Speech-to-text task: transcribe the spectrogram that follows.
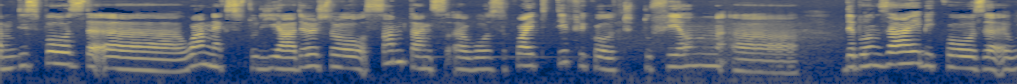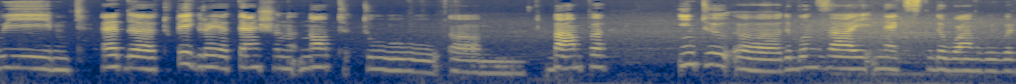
um, disposed uh, one next to the other. So sometimes uh, was quite difficult to film uh, the bonsai because uh, we had uh, to pay great attention not to um, bump into uh, the bonsai next to the one we were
